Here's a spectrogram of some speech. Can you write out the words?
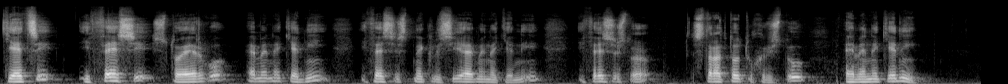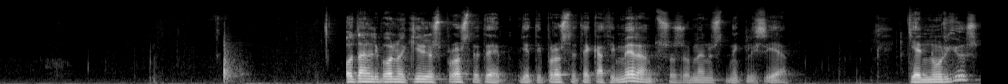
Και έτσι η θέση στο έργο έμενε κενή, η θέση στην εκκλησία έμενε κενή, η θέση στο στρατό του Χριστού έμενε κενή. Όταν λοιπόν ο Κύριος πρόσθεται, γιατί πρόσθεται καθημερινά τους σωζωμένους στην εκκλησία καινούριους,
